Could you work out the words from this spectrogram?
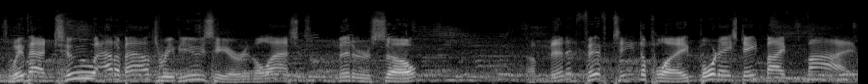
So we've had two out of bounds reviews here in the last minute or so. A minute 15 to play. Fort Hays State by five.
